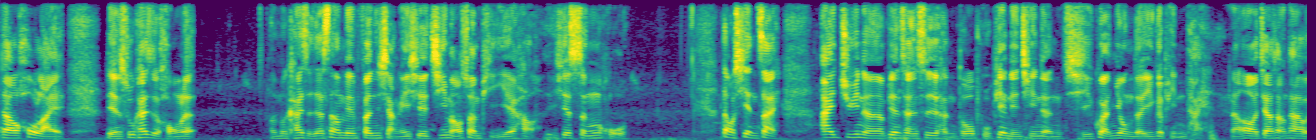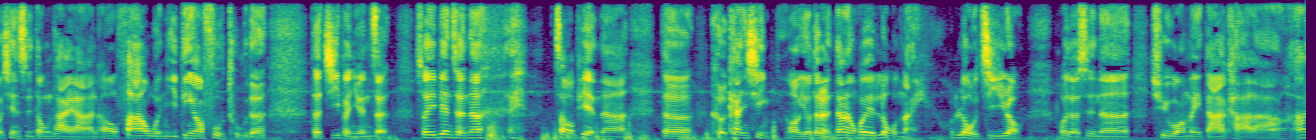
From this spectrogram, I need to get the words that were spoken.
到后来，脸书开始红了，我们开始在上面分享一些鸡毛蒜皮也好，一些生活。到现在，IG 呢变成是很多普遍年轻人习惯用的一个平台，然后加上它有现实动态啊，然后发文一定要附图的的基本原则，所以变成呢，哎，照片啊的可看性哦，有的人当然会露奶。露肌肉，或者是呢去完美打卡啦。啊，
